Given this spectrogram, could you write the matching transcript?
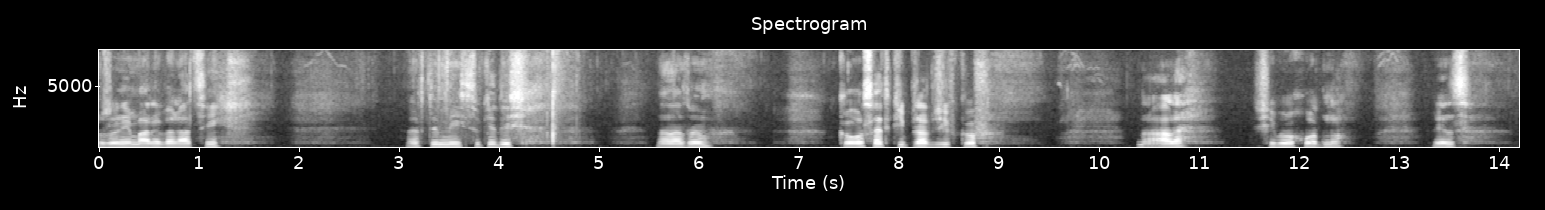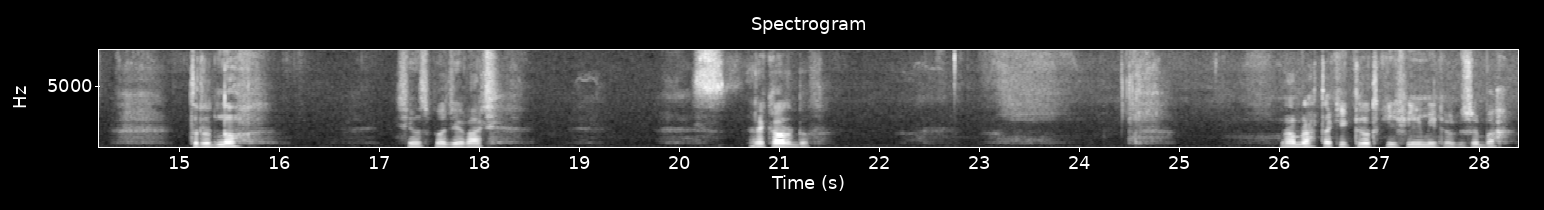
Może nie ma rewelacji, ale w tym miejscu kiedyś znalazłem koło setki prawdziwków. No ale dzisiaj było chłodno, więc trudno się spodziewać rekordów. Dobra, taki krótki filmik o grzybach.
